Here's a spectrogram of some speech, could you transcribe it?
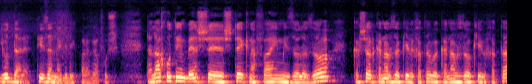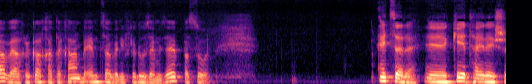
י"ד, 14 פרגרפוש. תלחותים בין שתי כנפיים מזו לזו, כאשר כנף זו כהלכתו וכנף זו כהלכתה, ואחר כך חתכן באמצע ונפרדו זה מזה, פסול. Egyszerre két helyre is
